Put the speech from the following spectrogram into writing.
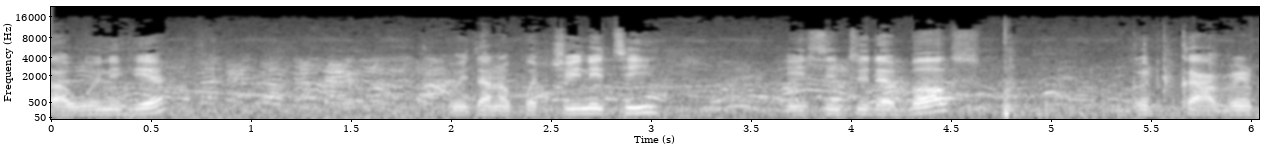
Awuni here with an opportunity. He's into the box. Good covering.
